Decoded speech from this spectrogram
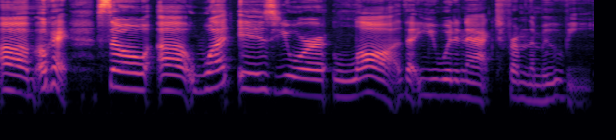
um, okay. So, uh, what is your law that you would enact from the movie?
